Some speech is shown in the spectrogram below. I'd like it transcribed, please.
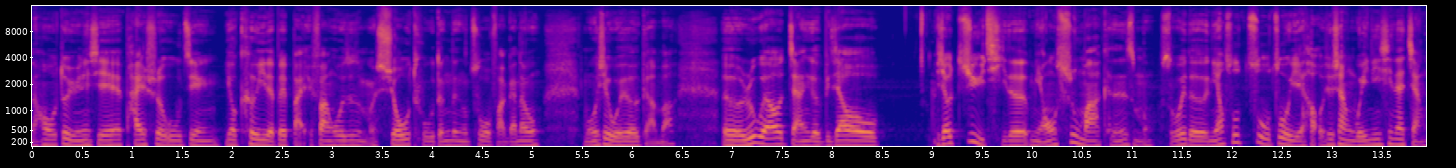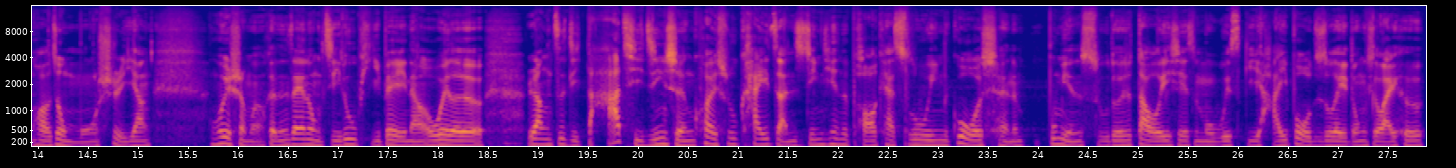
然后对于那些拍摄物件要刻意的被摆放或者什么修图等等的做法，感到某些违和感吧。呃，如果要讲一个比较。比较具体的描述吗？可能什么所谓的你要说做作也好，就像维尼现在讲话的这种模式一样。为什么？可能在那种极度疲惫，然后为了让自己打起精神，快速开展今天的 podcast 录音的过程，不免俗的就倒了一些什么 whisky highball 之类的东西来喝，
